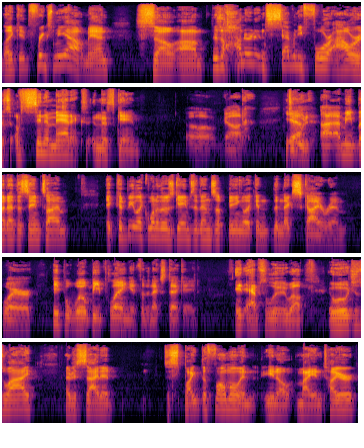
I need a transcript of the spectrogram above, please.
Like, it freaks me out, man. So, um, there's 174 hours of cinematics in this game. oh God. Yeah. Dude. I, I mean, but at the same time, it could be like one of those games that ends up being like in the next Skyrim, where people will be playing it for the next decade. It absolutely will, which is why I've decided, despite the FOMO and you know my entire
